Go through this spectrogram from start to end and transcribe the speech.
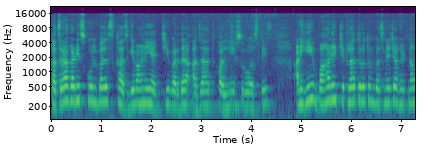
कचरा गाडी स्कूल बस खाजगी वाहने याची वर्दळ आझाद कॉलनी सुरू असतेच. आणि ही वाहने चिखलात रुतून बसण्याच्या घटना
